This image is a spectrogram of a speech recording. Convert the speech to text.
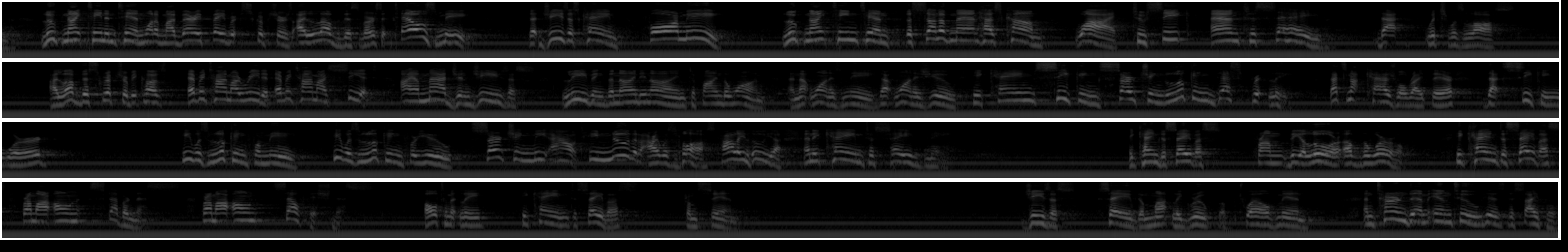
Luke 19 and 10, one of my very favorite scriptures. I love this verse. It tells me that Jesus came for me. Luke 19:10, the Son of Man has come. Why? To seek and to save that which was lost. I love this scripture because every time I read it, every time I see it, I imagine Jesus leaving the 99 to find the one and that one is me. That one is you. He came seeking, searching, looking desperately. That's not casual right there, that seeking word. He was looking for me. He was looking for you, searching me out. He knew that I was lost. Hallelujah. And He came to save me. He came to save us from the allure of the world. He came to save us from our own stubbornness, from our own selfishness. Ultimately, He came to save us from sin. Jesus saved a motley group of 12 men and turned them into his disciples,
